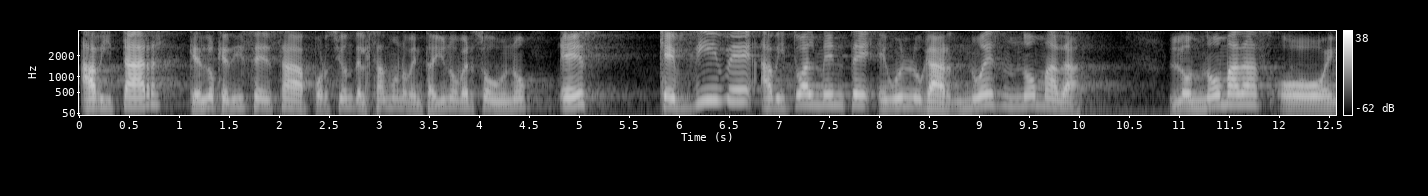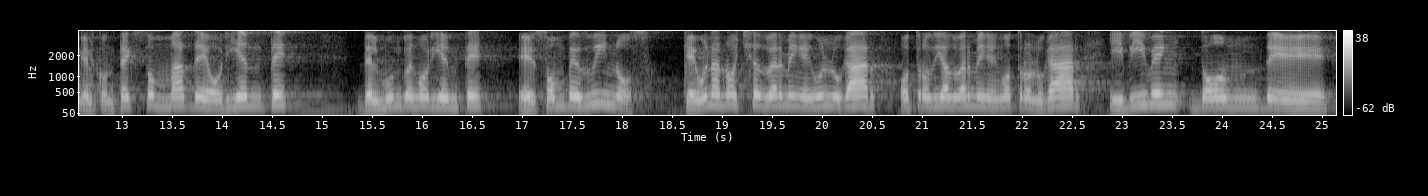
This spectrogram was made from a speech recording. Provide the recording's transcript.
habitar que es lo que dice esa porción del Salmo 91, verso 1, es que vive habitualmente en un lugar, no es nómada. Los nómadas o en el contexto más de oriente, del mundo en Oriente eh, son beduinos que una noche duermen en un lugar, otro día duermen en otro lugar y viven donde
